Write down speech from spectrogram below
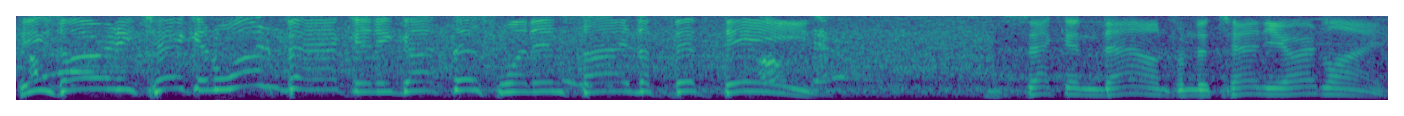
He's already taken one back, and he got this one inside the Oh, 15. damn. Second down from the 10-yard line.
